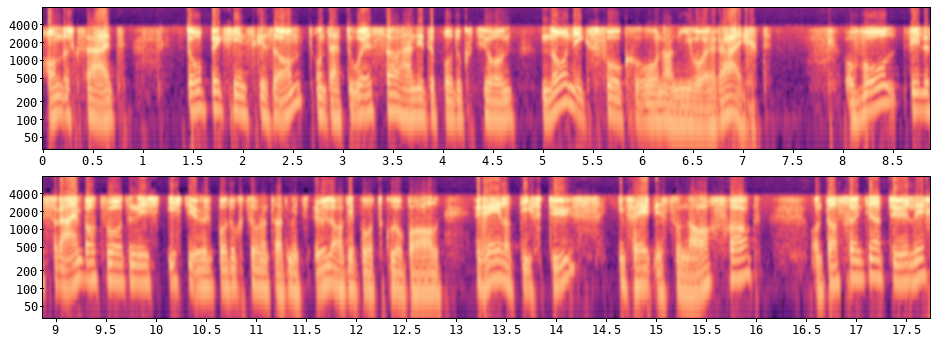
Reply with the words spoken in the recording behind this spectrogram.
Anders gesagt, die OPEC insgesamt und auch die USA haben in der Produktion noch nichts vor Corona-Niveau erreicht. Obwohl vieles vereinbart worden ist, ist die Ölproduktion und damit das Ölangebot global relativ tief im Verhältnis zur Nachfrage. Und das könnte natürlich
